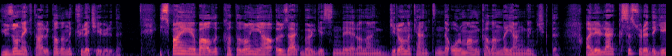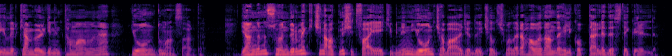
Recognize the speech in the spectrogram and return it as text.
110 hektarlık alanı küle çevirdi. İspanya'ya bağlı Katalonya özel bölgesinde yer alan Girona kentinde ormanlık alanda yangın çıktı. Alevler kısa sürede yayılırken bölgenin tamamına yoğun duman sardı. Yangını söndürmek için 60 itfaiye ekibinin yoğun çaba harcadığı çalışmalara havadan da helikopterle destek verildi.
